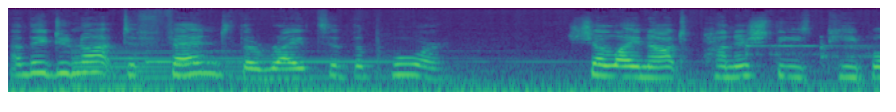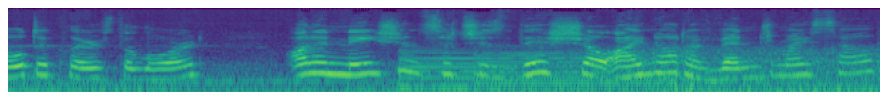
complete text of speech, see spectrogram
and they do not defend the rights of the poor. Shall I not punish these people, declares the Lord? On a nation such as this shall I not avenge myself?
